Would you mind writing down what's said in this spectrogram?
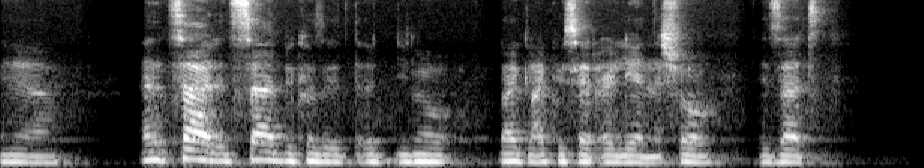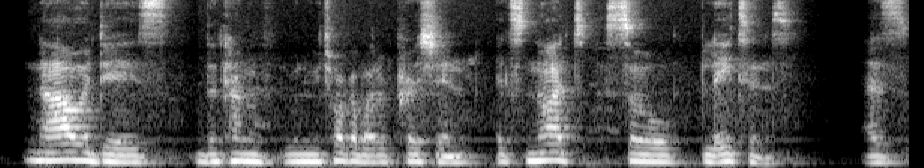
Yeah, and it's sad. It's sad because it, it, you know, like like we said earlier in the show, is that nowadays the kind of when we talk about oppression, it's not so blatant as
